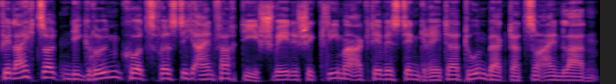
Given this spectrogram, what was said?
Vielleicht sollten die Grünen kurzfristig einfach die schwedische Klimaaktivistin Greta Thunberg dazu einladen.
